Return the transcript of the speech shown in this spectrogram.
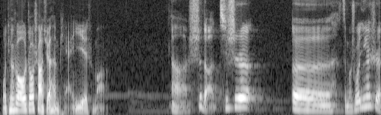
我听说欧洲上学很便宜，是吗？啊，是的，其实，呃，怎么说，应该是，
